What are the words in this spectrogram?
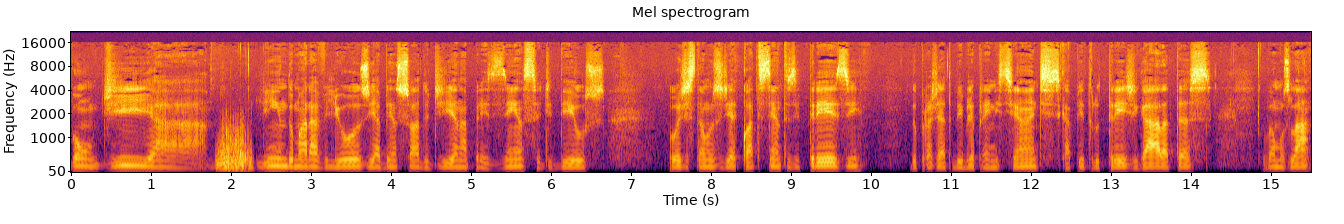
Bom dia! Lindo, maravilhoso e abençoado dia na presença de Deus. Hoje estamos no dia 413 do projeto Bíblia para Iniciantes, capítulo 3 de Gálatas. Vamos lá.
